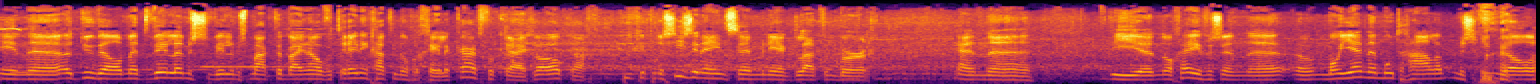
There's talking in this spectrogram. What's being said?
in uh, het duel met Willems. Willems maakt er bijna overtreding. Gaat hij nog een gele kaart voor krijgen? Ook nou, piek precies ineens uh, meneer Glattenburg. En uh, die nog even zijn moyenne moet halen. Misschien wel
